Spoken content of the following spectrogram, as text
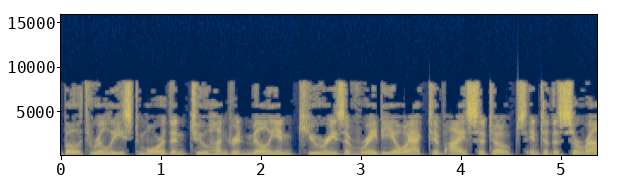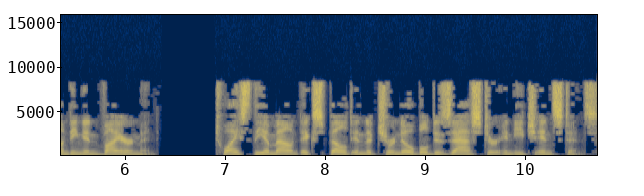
both released more than 200 million curies of radioactive isotopes into the surrounding environment, Twice the amount expelled in the Chernobyl disaster in each instance.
